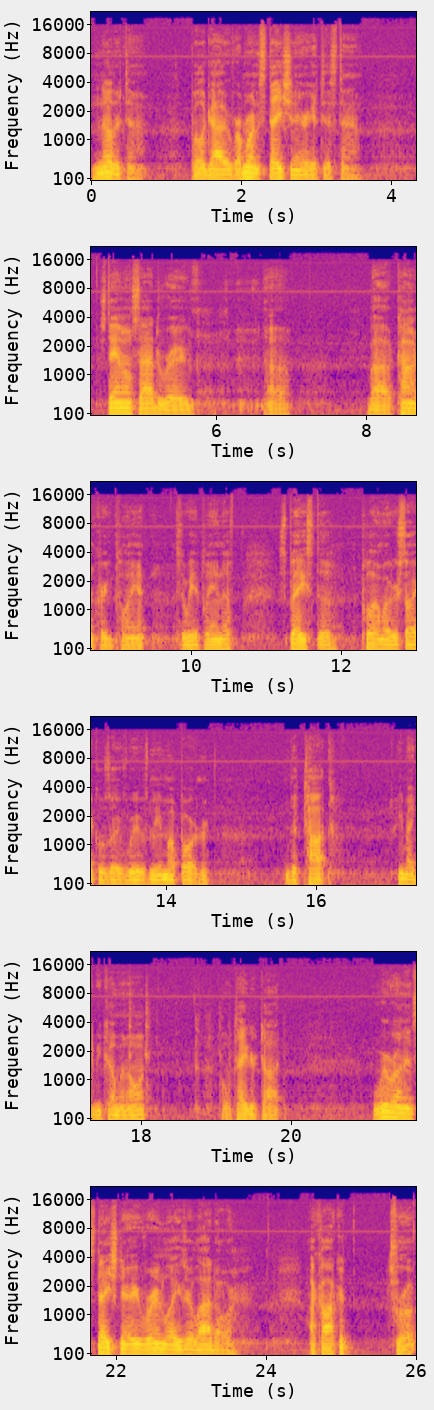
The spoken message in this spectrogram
Another time, pull a guy over. I'm running stationary at this time. Standing on the side of the road uh, by a concrete plant. So we had plenty enough space to pull our motorcycles over with. It was me and my partner. The tot he may be coming on. Old Tater Tot. We're running stationary, running laser, LIDAR. I cock a truck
